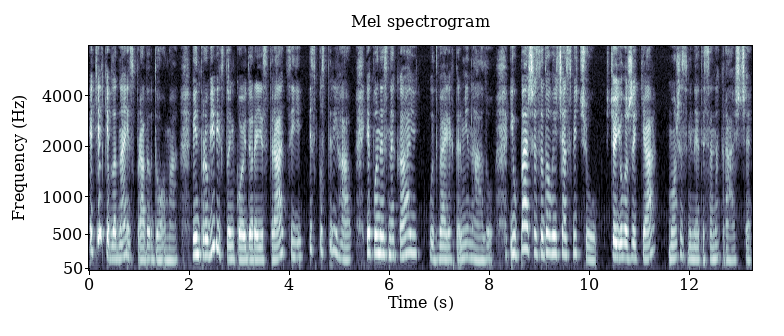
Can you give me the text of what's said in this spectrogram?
як тільки владнає справи вдома. Він провів їх з донькою до реєстрації і спостерігав, як вони зникають у дверях терміналу, і вперше за довгий час відчув, що його життя може змінитися на краще.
